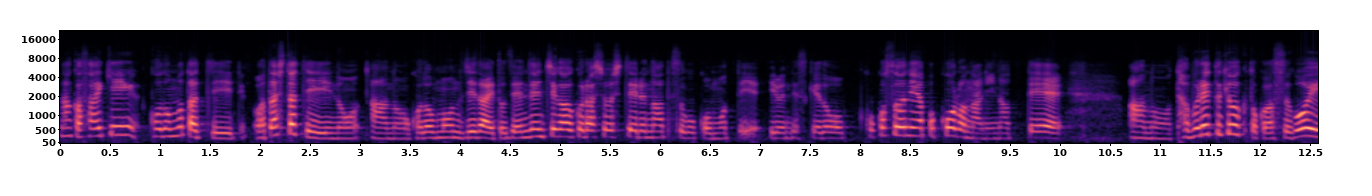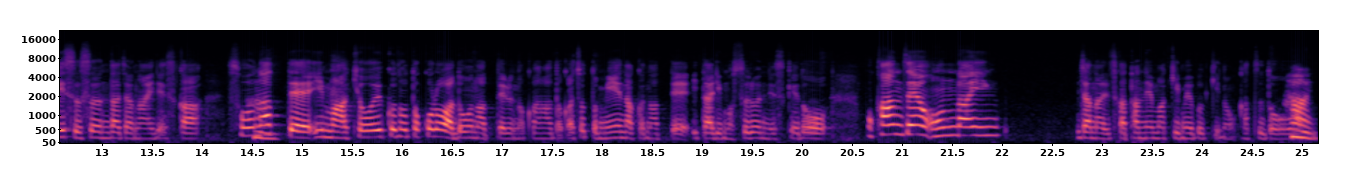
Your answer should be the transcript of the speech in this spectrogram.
なんか最近子どもたち私たちのあの子どもの時代と全然違う暮らしをしているなってすごく思っているんですけどここ数年やっぱコロナになってあのタブレット教育とかがすごい進んだじゃないですか。そうなって、今教育のところはどうなってるのかなとかちょっと見えなくなっていたりもするんですけどもう完全オンラインじゃないですか種まき芽吹きの活動は。はい。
